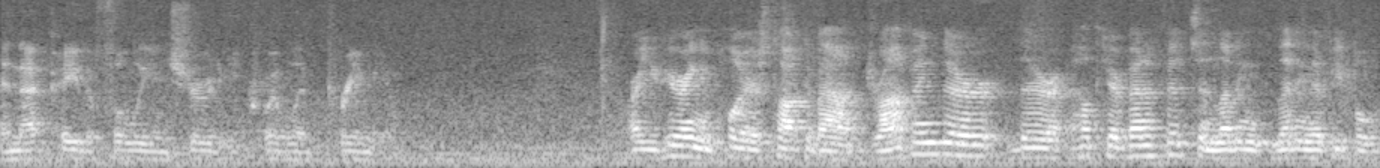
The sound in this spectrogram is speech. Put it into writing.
and not pay the fully insured equivalent premium. Are you hearing employers talk about dropping their, their health care benefits and letting, letting their people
